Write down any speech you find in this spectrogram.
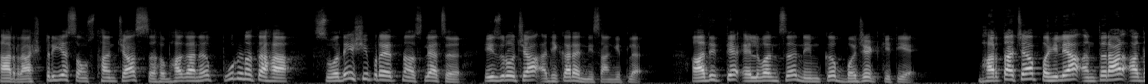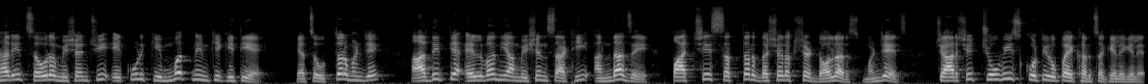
हा राष्ट्रीय संस्थांच्या सहभागानं पूर्णतः स्वदेशी प्रयत्न असल्याचं इस्रोच्या अधिकाऱ्यांनी सांगितलं. आदित्य एल वनचं नेमकं बजेट किती आहे? भारताच्या पहिल्या अंतराळ आधारित सौर मिशनची एकूण किंमत नेमकी किती आहे? याचं उत्तर म्हणजे आदित्य एल वन या मिशनसाठी अंदाजे पाचशे सत्तर दशलक्ष डॉलर्स म्हणजेच चारशे चोवीस कोटी रुपये खर्च केले गेलेत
